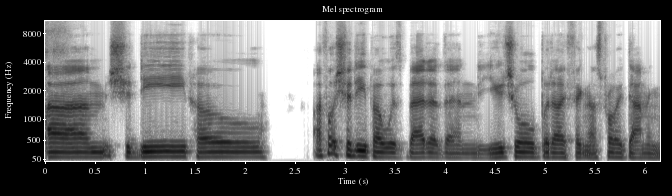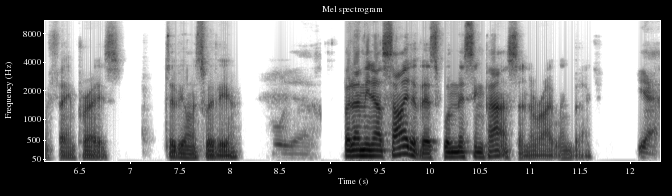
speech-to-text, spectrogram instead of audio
Um, Shodipo. I thought Shodipo was better than usual, but I think that's probably damning with faint praise, to be honest with you. oh yeah, But I mean, outside of this, we're missing Paterson, the right wing back, yeah.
